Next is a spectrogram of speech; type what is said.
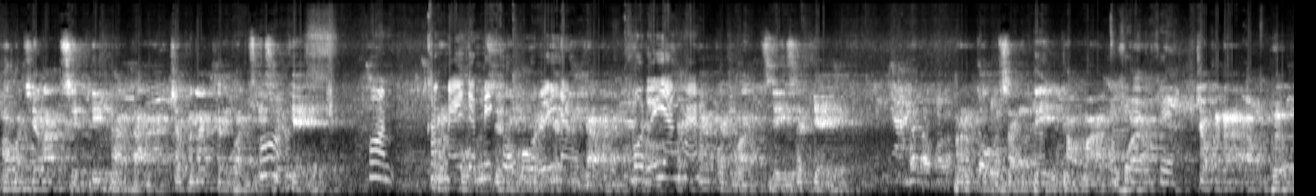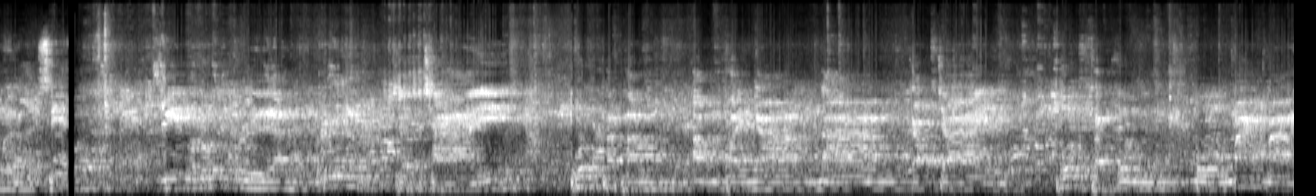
พระวชิระสิทธิพาตาเจ้าคณะจังหวัดศรีสะเกษพ่อข้างในจะไม่ครบหมดหรือยังหมดหรือยังคะเจ้าณจังหวัดศรีสะเกษพระครูสันติธรรมานุวัฒน์โอเคเจ้าคณะอำเภอเมืองศรีมีรุษเรืองเรื่องเฉิดฉาย พุทธธรรมอัมภัยงามนามกับใจ พุทธคุณบุญมากมาย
